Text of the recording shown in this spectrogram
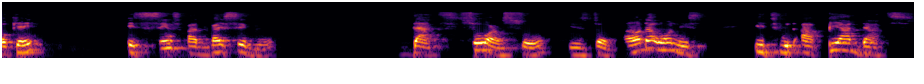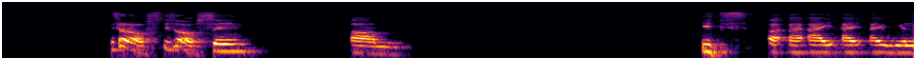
Okay? It seems advisable that so and so is done. Another one is, it would appear that. Instead of, instead of saying, um, it's I, I, I, will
